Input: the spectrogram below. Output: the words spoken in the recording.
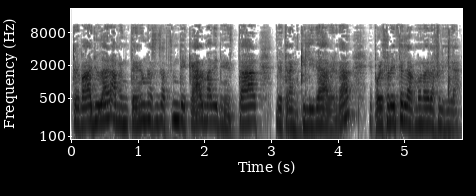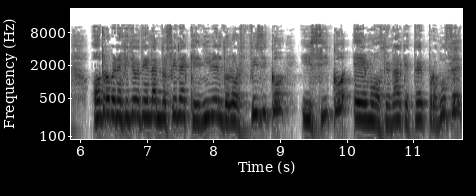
te va a ayudar a mantener una sensación de calma, de bienestar, de tranquilidad, ¿verdad? Y por eso le dicen la hormona de la felicidad. Otro beneficio que tiene la endorfina es que inhibe el dolor físico y psicoemocional que te produce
